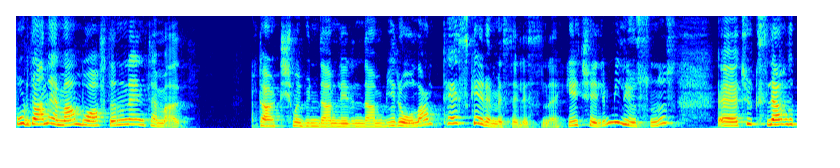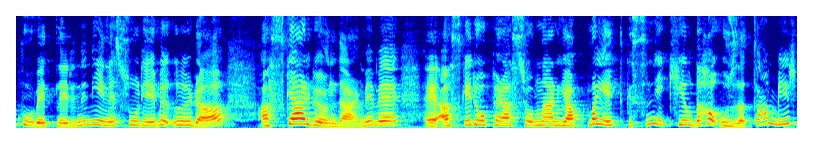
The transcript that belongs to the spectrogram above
Buradan hemen bu haftanın en temel tartışma gündemlerinden biri olan tezkere meselesine geçelim. Biliyorsunuz e, Türk Silahlı Kuvvetleri'nin yine Suriye ve Irak'a asker gönderme ve e, askeri operasyonlar yapma yetkisini iki yıl daha uzatan bir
